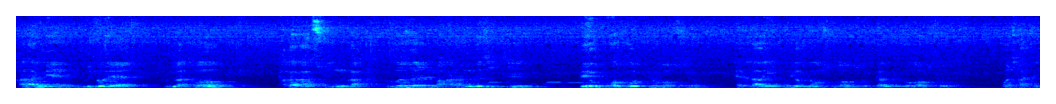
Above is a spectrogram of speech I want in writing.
하나님의 의도에 우리가 더 다가갈 수 있는가? 그것을 말하는 것이지 외국어 배울 필요가 없어요. 헬라어 이쁘려 배울 수가 없어. 배울 필요가 없어. 뭐 자체.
